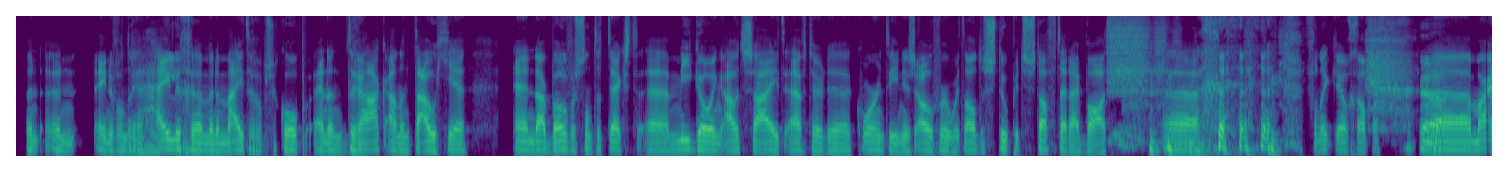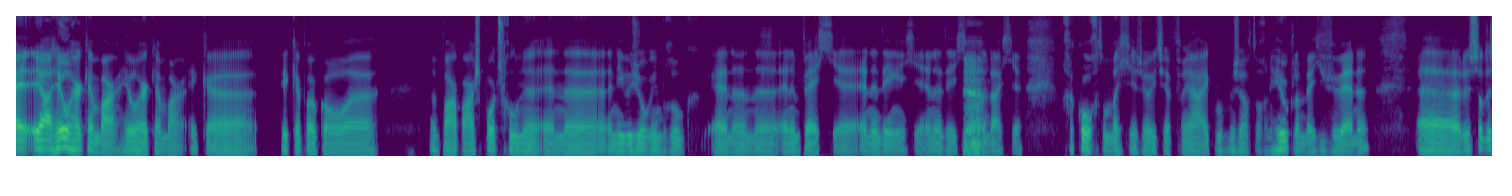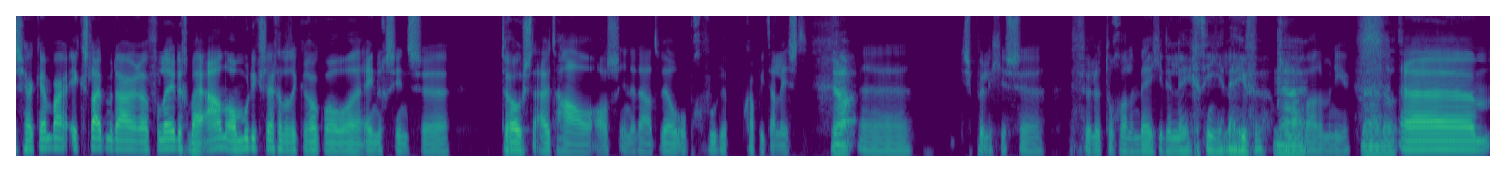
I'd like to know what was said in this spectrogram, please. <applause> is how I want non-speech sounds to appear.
een een of andere heilige met een mijter op zijn kop en een draak aan een touwtje. En daarboven stond de tekst: Me going outside after the quarantine is over with all the stupid stuff that I bought. <laughs> <laughs> vond ik heel grappig. Ja. maar ja, heel herkenbaar. Heel herkenbaar. Ik, ik heb ook al een paar paar sportschoenen en uh, een nieuwe joggingbroek en een, uh, en een petje en een dingetje en een ditje ja. en dat je gekocht omdat je zoiets hebt van ja, ik moet mezelf toch een heel klein beetje verwennen. Uh, dus dat is herkenbaar. Ik sluit me daar volledig bij aan, al moet ik zeggen dat ik er ook wel enigszins troost uit haal als inderdaad wel opgevoede kapitalist. Ja. die spulletjes vullen toch wel een beetje de leegte in je leven op nee. een bepaalde manier. Nee, dat... Ehm,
